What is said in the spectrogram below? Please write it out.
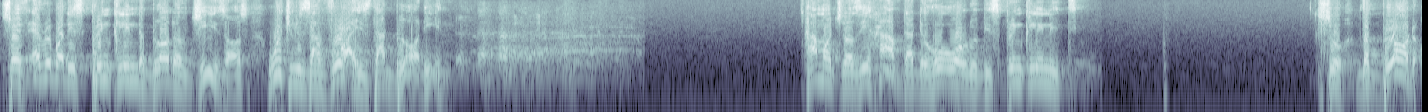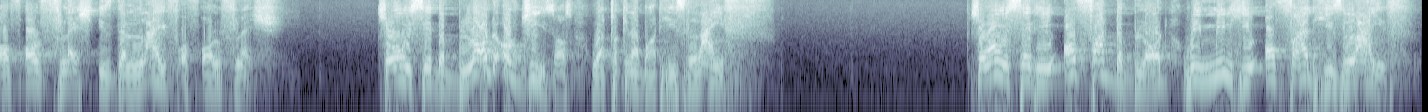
So if everybody sprinkling the blood of Jesus, which reservoir is that blood in? How much does he have that the whole world will be sprinkling it? So the blood of all flesh is the life of all flesh. So when we say the blood of Jesus, we are talking about his life. So when we said he offered the blood, we mean he offered his life.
